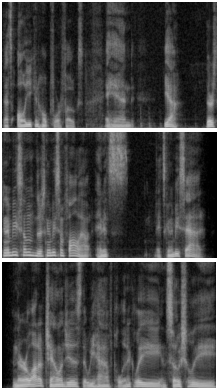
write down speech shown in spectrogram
that's all you can hope for, folks. And yeah, there's going to be some there's going to be some fallout and it's it's going to be sad. And there are a lot of challenges that we have politically and socially,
